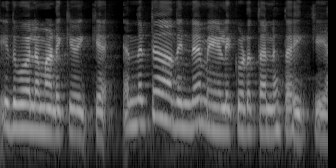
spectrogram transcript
ഇതുപോലെ മടക്കി വയ്ക്കുക എന്നിട്ട് അതിന്റെ മേളിൽ കൂടെ തന്നെ തയ്ക്കുക.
